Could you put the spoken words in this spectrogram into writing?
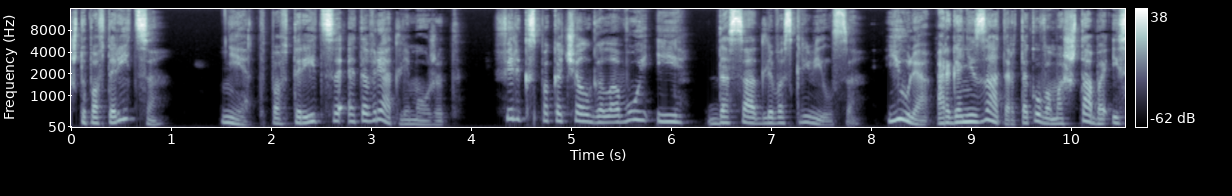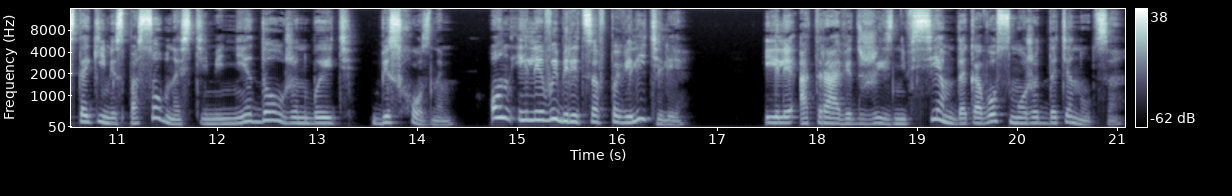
что повторится? Нет, повториться это вряд ли может. Феликс покачал головой и досадливо скривился. Юля, организатор такого масштаба и с такими способностями не должен быть бесхозным. Он или выберется в повелители, или отравит жизнь всем, до кого сможет дотянуться.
